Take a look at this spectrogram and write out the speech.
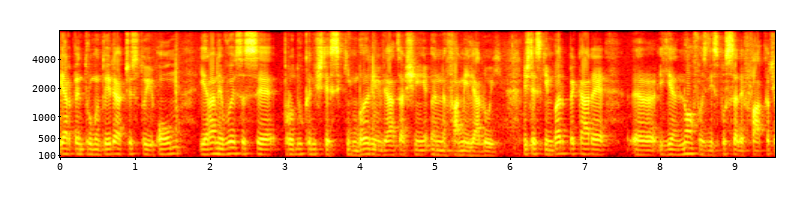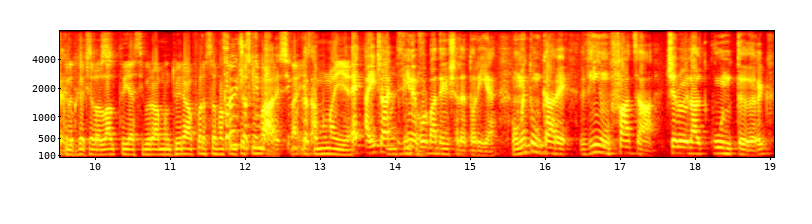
Iar pentru mântuirea acestui om era nevoie să se producă niște schimbări în viața și în familia lui. Niște schimbări pe care uh, el nu a fost dispus să le facă Și pentru cred că Hristos. celălalt îi asigura mântuirea fără să facă Fără nicio schimbare, sigur Da, că este da. mult mai e, aici mai vine simplu. vorba de înșelătorie. În momentul în care vii în fața celuilalt cu un târg,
